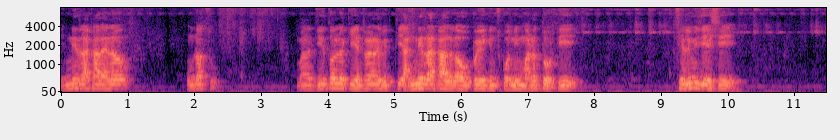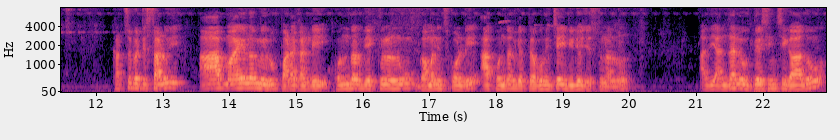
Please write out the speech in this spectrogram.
ఎన్ని రకాలైన ఉండొచ్చు. మన జీవితంలోకి ఎంటర్ అయిన వ్యక్తి అన్ని రకాలుగా ఉపయోగించుకొని మనతోటి చెలిమి చేసి ఖర్చు పెట్టిస్తాడు. ఆ మాయలో మీరు పడకండి. కొందరు వ్యక్తులను గమనించుకోండి. ఆ కొందరు వ్యక్తుల గురించే ఈ వీడియో చేస్తున్నాను. అది అందరిని ఉద్దేశించి కాదు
